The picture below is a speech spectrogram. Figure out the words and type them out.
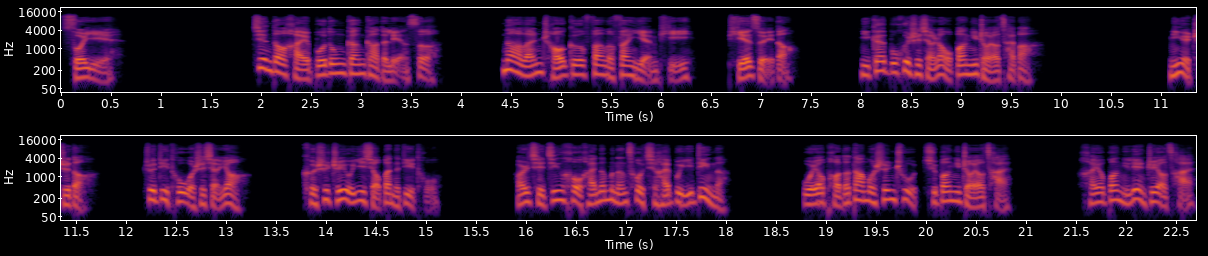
所以，见到海波东尴尬的脸色。纳兰朝歌翻了翻眼皮，撇嘴道：“你该不会是想让我帮你找药材吧？你也知道，这地图我是想要，可是只有一小半的地图，而且今后还能不能凑齐还不一定呢。我要跑到大漠深处去帮你找药材，还要帮你炼制药材，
